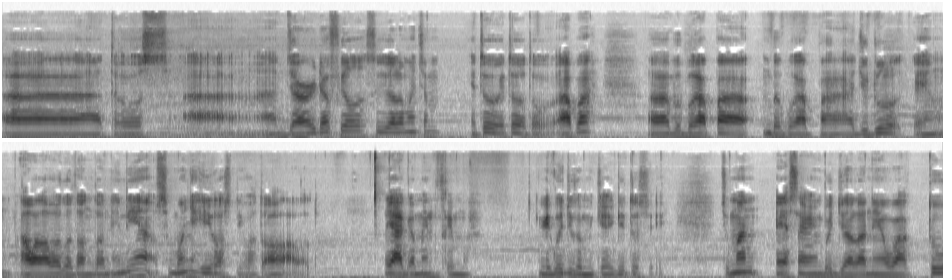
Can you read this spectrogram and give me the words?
uh, terus uh, Daredevil segala macam. Itu itu tuh apa uh, beberapa beberapa judul yang awal-awal gue tonton. Intinya semuanya heroes di waktu awal-awal tuh. Ya agak mainstream lah. Ya gue juga mikir gitu sih. Cuman ya sering berjalannya waktu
